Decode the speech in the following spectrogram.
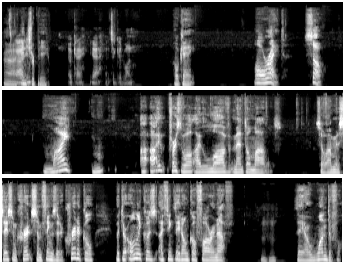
Uh, uh, entropy. In- okay, yeah, that's a good one. Okay. All right. So, my I first of all, I love mental models. So I'm going to say some crit- some things that are critical, but they're only because I think they don't go far enough. Mm-hmm. They are wonderful,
